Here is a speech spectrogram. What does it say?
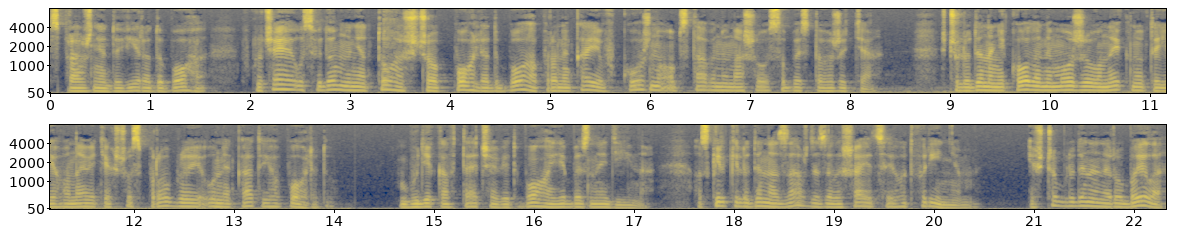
Справжня довіра до Бога включає усвідомлення того, що погляд Бога проникає в кожну обставину нашого особистого життя, що людина ніколи не може уникнути його, навіть якщо спробує уникати його погляду. Будь-яка втеча від Бога є безнадійна, оскільки людина завжди залишається його творінням. І що б людина не робила,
